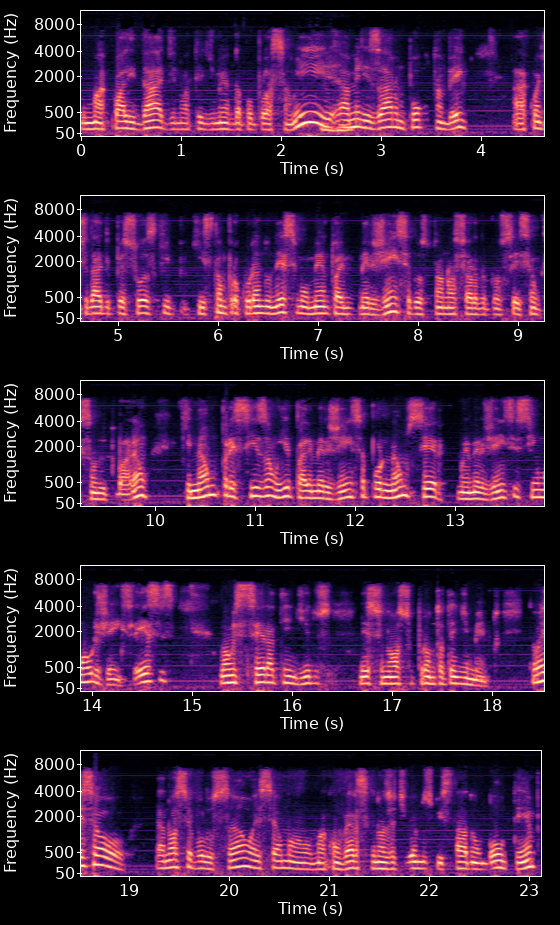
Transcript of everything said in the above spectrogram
uma qualidade no atendimento da população e uhum. amenizar um pouco também a quantidade de pessoas que, que estão procurando nesse momento a emergência do Hospital Nossa Senhora da Conceição, que são do Tubarão, que não precisam ir para a emergência por não ser uma emergência e sim uma urgência. Esses vão ser atendidos nesse nosso pronto atendimento. Então esse é o, a nossa evolução, essa é uma, uma conversa que nós já tivemos com o Estado há um bom tempo,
